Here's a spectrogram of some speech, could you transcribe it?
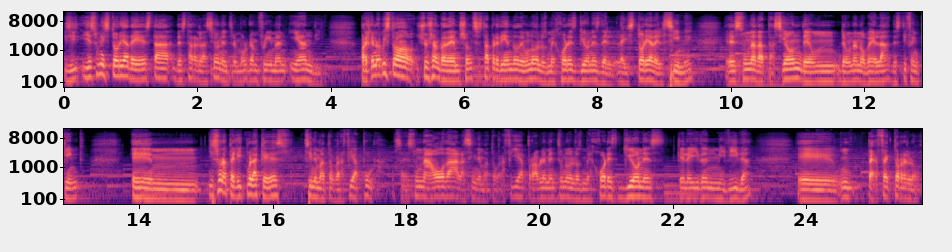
Y, es una historia de esta, de esta relación entre Morgan Freeman y Andy. Para el que no ha visto Shushan Redemption, se está perdiendo de uno de los mejores guiones de la historia del cine. Es una adaptación de, una novela de Stephen King. Em, y es una película que es cinematografía pura. O sea, es una oda a la cinematografía, probablemente uno de los mejores guiones que he leído en mi vida. Eh, un perfecto reloj.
